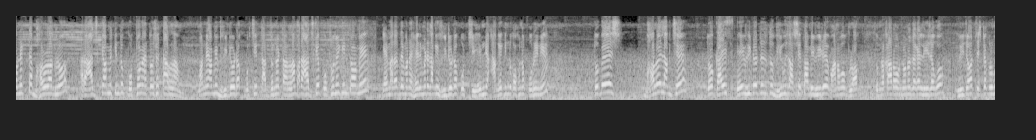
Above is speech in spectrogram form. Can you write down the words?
অনেকটা ভালো লাগল। আর আজকে আমি কিন্তু প্রথম এত সে টানলাম। মানে আমি ভিডিওটা করছি, তার জন্য টানলাম। আর আজকে প্রথমে কিন্তু আমি ক্যামেরাতে মানে হেলমেটে লাগিয়ে ভিডিওটা করছি। এমনি আগে কিন্তু কখনো করিনি। তো বেশ, ভালোই লাগছে। তো গাইস এই ভিডিওতে যদি ভিউজ আসে, তো আমি ভিডিও বানাবো ব্লগ তোমরা কারও অন্য অন্য জায়গায় নিয়ে যাব। নিয়ে যাওয়ার চেষ্টা করব,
